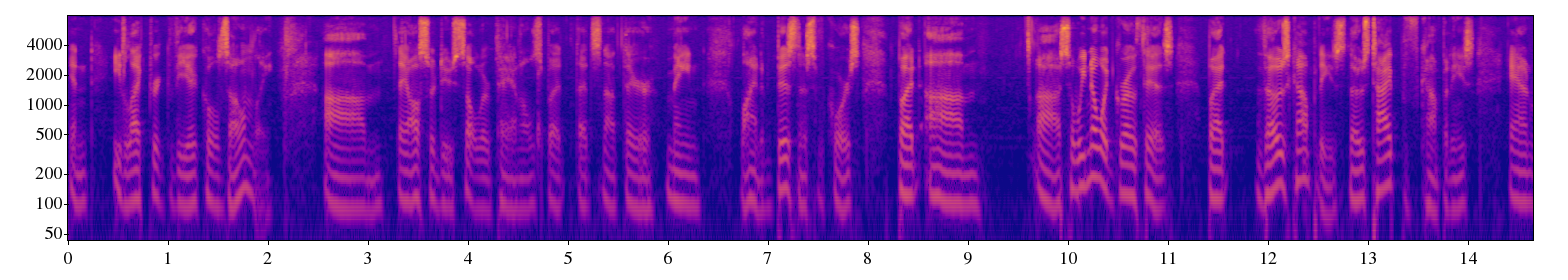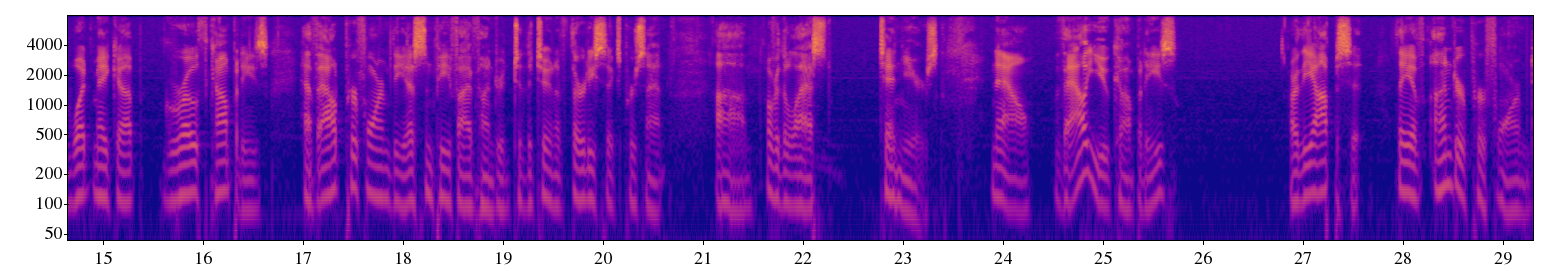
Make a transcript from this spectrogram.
in electric vehicles only. Um, they also do solar panels, but that's not their main line of business, of course. But um, uh, so we know what growth is, but those companies, those type of companies, and what make up growth companies have outperformed the S&P 500 to the tune of 36% um, over the last 10 years. Now, value companies are the opposite. They have underperformed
